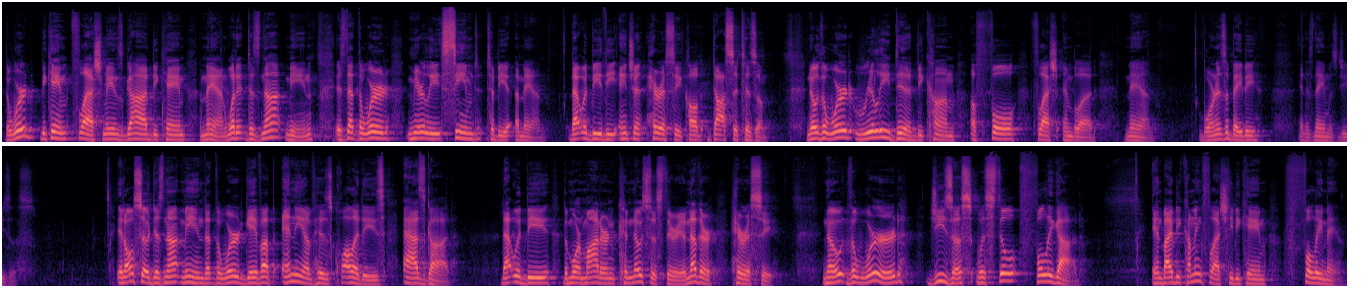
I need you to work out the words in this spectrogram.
The word became flesh means God became a man. What it does not mean is that the word merely seemed to be a man. That would be the ancient heresy called Docetism. No, the Word really did become a full flesh and blood man, born as a baby, and his name was Jesus. It also does not mean that the Word gave up any of his qualities as God. That would be the more modern kenosis theory, another heresy. No, the Word, Jesus, was still fully God. And by becoming flesh, he became fully man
